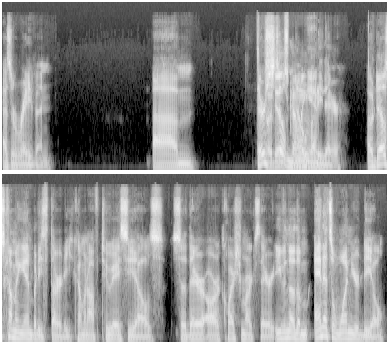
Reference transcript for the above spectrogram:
as a Raven. Um, there's Odell's still nobody in. there. Odell's coming in, but he's 30, coming off two ACLs. So there are question marks there, even though the and it's a one year deal.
